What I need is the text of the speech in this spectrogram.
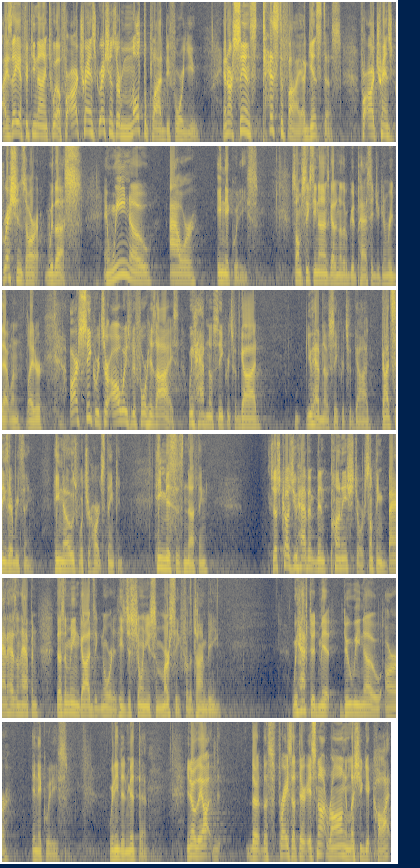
Isaiah 59 12. For our transgressions are multiplied before you, and our sins testify against us. For our transgressions are with us, and we know our iniquities. Psalm 69's got another good passage. You can read that one later. Our secrets are always before his eyes. We have no secrets with God. You have no secrets with God. God sees everything, He knows what your heart's thinking, He misses nothing. Just because you haven't been punished or something bad hasn't happened doesn't mean God's ignored it. He's just showing you some mercy for the time being. We have to admit do we know our iniquities? We need to admit that. You know, the, the, the phrase out there, it's not wrong unless you get caught.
